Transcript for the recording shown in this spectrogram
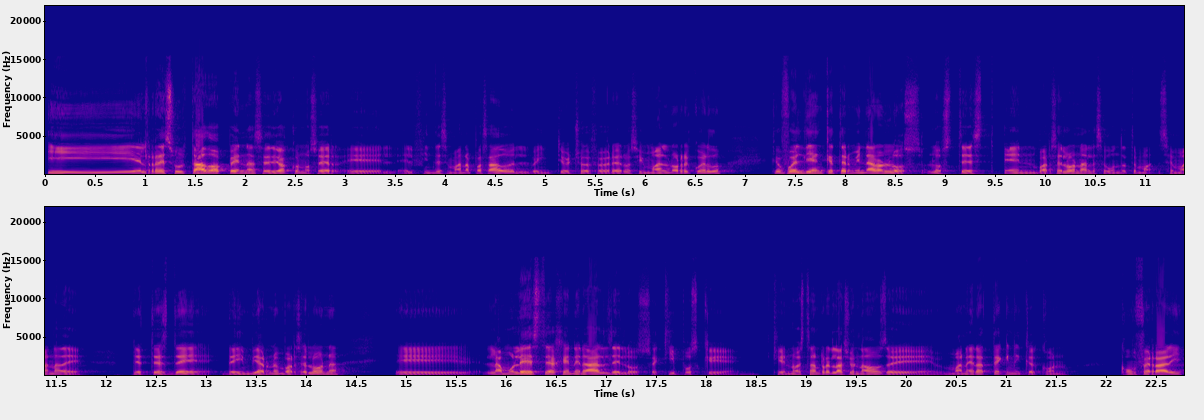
y el resultado apenas se dio a conocer el, el, fin de semana pasado, el 28 de febrero, si mal no recuerdo, que fue el día en que terminaron los, los test en Barcelona, la segunda semana de, de test de, invierno en Barcelona. Eh, la molestia general de los equipos que, no están relacionados de manera técnica con, Ferrari,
